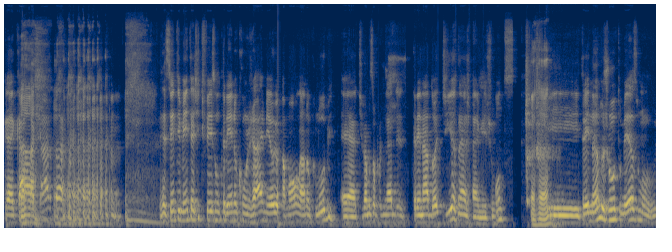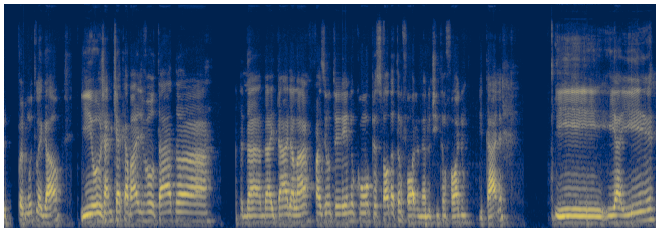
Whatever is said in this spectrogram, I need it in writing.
é, carta a ah. carta. Recentemente a gente fez um treino com o Jaime, eu e o Ramon lá no clube. É, tivemos a oportunidade de treinar dois dias, né, Jaime, juntos. Uhum. E treinando junto mesmo, foi muito legal. E o Jaime tinha acabado de voltar da, da, da Itália lá, fazer um treino com o pessoal da Tanfolio, né, do Team Tanfolio Itália. E, e aí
